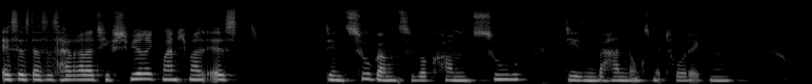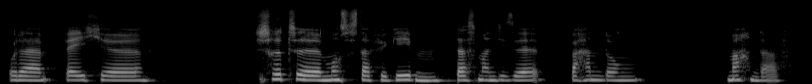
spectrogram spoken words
ist es, dass es halt relativ schwierig manchmal ist, den Zugang zu bekommen zu diesen Behandlungsmethodiken. Oder welche Schritte muss es dafür geben, dass man diese Behandlung machen darf?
